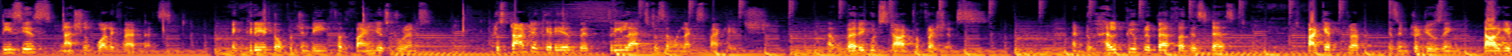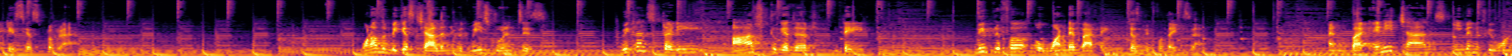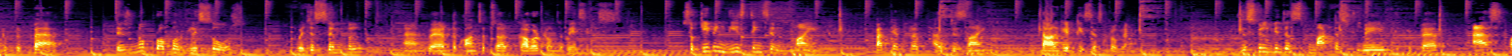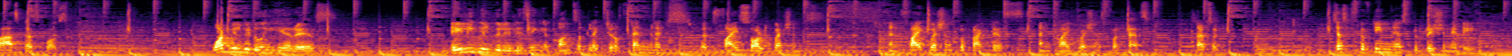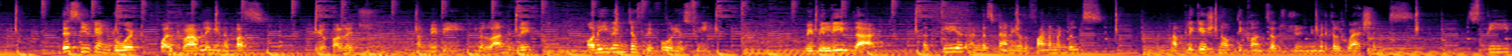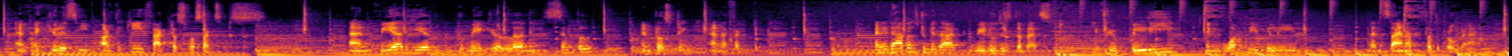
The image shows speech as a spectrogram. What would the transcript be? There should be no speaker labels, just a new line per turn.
TCS National Qualifier Test, a great opportunity for the final year students to start your career with 3 lakhs to 7 lakhs package. A very good start for freshers. And to help you prepare for this test, PacketPrep is introducing Target TCS program. One of the biggest challenge with we students is we can study hours together daily. We prefer a one day batting just before the exam. And by any chance, even if you want to prepare, there is no proper resource which is simple and where the concepts are covered from the basics. So keeping these things in mind, PacketPrep has designed Target TCS program. This will be the smartest way to prepare as fast as possible. What we'll be doing here is daily we'll be releasing a concept lecture of 10 minutes with 5 solved questions then 5 questions for practice and 5 questions for test. That's it. Just 15 minutes preparation a day. This you can do it while traveling in a bus to your college or maybe in the lunch break or even just before you sleep. We believe that a clear understanding of the fundamentals, application of the concepts to numerical questions, speed and accuracy are the key factors for success. And we are here to make your learning simple, interesting and effective. And it happens to be that we do this the best. If you believe in what we believe, then sign up for the program.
